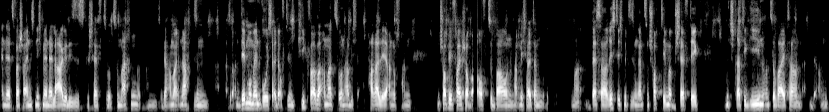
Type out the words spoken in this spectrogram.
wären jetzt wahrscheinlich nicht mehr in der Lage, dieses Geschäft so zu machen. Und wir haben halt nach diesem, also an dem Moment, wo ich halt auf diesem Peak war bei Amazon, habe ich parallel angefangen, einen Shopify-Shop aufzubauen und habe mich halt dann mal besser richtig mit diesem ganzen Shop-Thema beschäftigt, mit Strategien und so weiter. Und, und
